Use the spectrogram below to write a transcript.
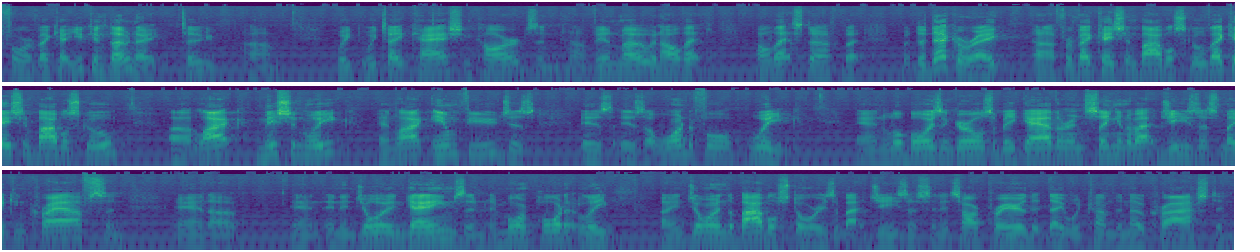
for vacation. You can donate too. Um, we, we take cash and cards and Venmo and all that all that stuff. But but to decorate for Vacation Bible School, Vacation Bible School uh, like Mission Week and like MFuge is, is, is a wonderful week. And little boys and girls will be gathering, singing about Jesus, making crafts, and, and, uh, and, and enjoying games, and, and more importantly, uh, enjoying the Bible stories about Jesus. And it's our prayer that they would come to know Christ, and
